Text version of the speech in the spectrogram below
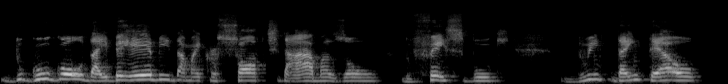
do Google, da IBM, da Microsoft, da Amazon, do Facebook, do, da Intel,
